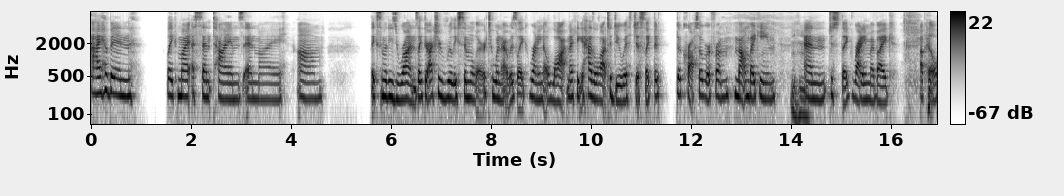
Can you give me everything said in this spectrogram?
I have been like my ascent times and my um like some of these runs like they're actually really similar to when i was like running a lot and i think it has a lot to do with just like the the crossover from mountain biking mm-hmm. and just like riding my bike uphill.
